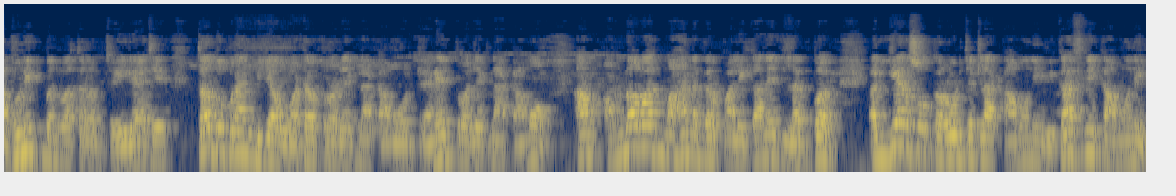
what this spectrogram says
આધુનિક બનવા તરફ જઈ રહ્યા છે. તદઉપરાંત બીજા વોટર પ્રોજેક્ટના કામો ડ્રેનેજ પ્રોજેક્ટના કામો, આમ અમદાવાદ મહાનગરપાલિકાને લગભગ અગિયારસો કરોડ જેટલા કામોની વિકાસની કામોની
